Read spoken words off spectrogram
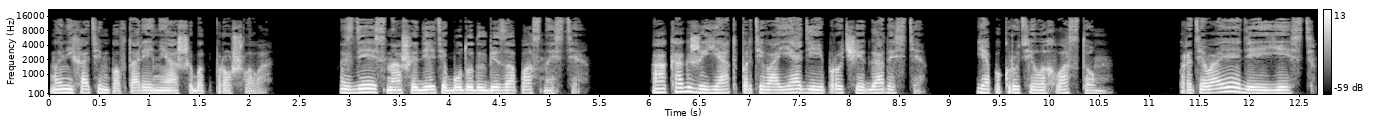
Мы не хотим повторения ошибок прошлого. Здесь наши дети будут в безопасности. А как же яд, противоядие и прочие гадости? Я покрутила хвостом. Противоядие есть,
